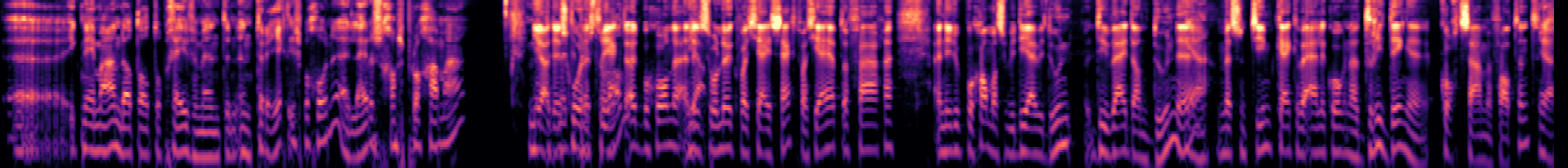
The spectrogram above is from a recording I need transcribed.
eh, ik neem aan dat dat op een gegeven moment een, een traject is begonnen. Een leiderschapsprogramma. Ja, er is gewoon een traject uit begonnen. En Ja. het is wel leuk wat jij zegt, wat jij hebt ervaren. En in de programma's die wij doen, die wij dan doen hè, Ja. met zo'n team, kijken we eigenlijk ook naar drie dingen, kort samenvattend. Ja.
